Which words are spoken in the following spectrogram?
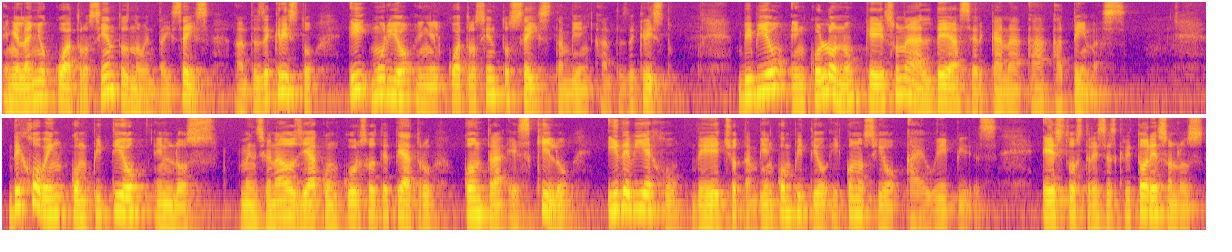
en el año 496 a.C. y murió en el 406 también a.C. Vivió en Colono, que es una aldea cercana a Atenas. De joven compitió en los mencionados ya concursos de teatro contra Esquilo y de viejo, de hecho, también compitió y conoció a Eurípides. Estos tres escritores son los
